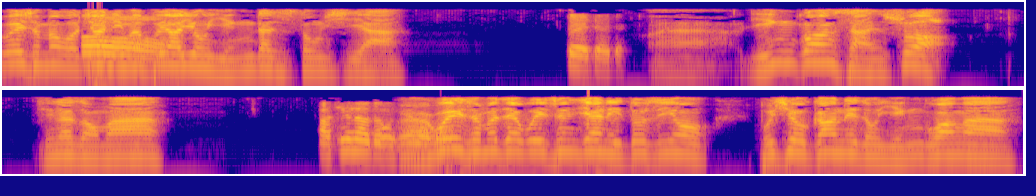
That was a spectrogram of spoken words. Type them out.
为什么我叫你们哦不要用银的东西啊？对对对，哎，银光闪烁，听得懂吗？啊，听得懂，听得啊，懂。为什么在卫生间里都是用不锈钢那种荧光啊？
